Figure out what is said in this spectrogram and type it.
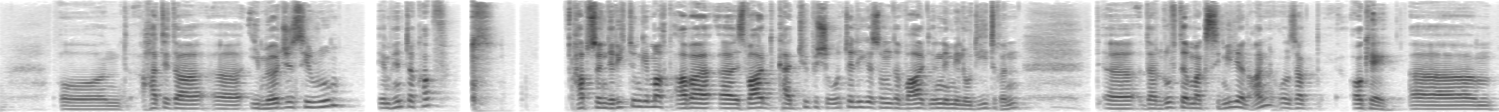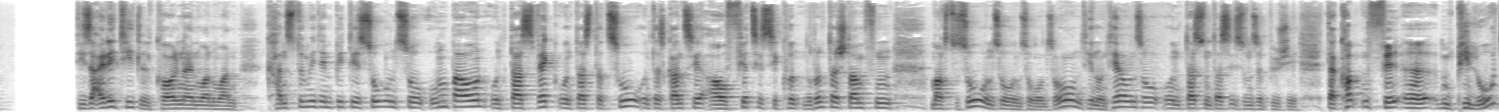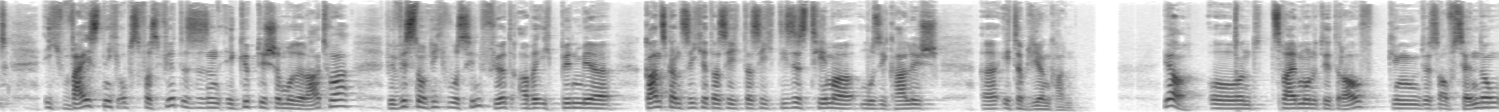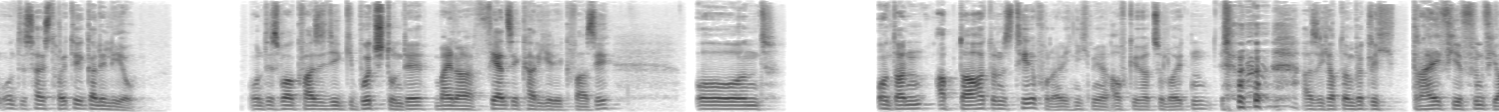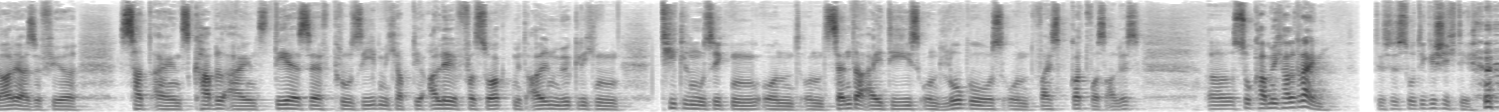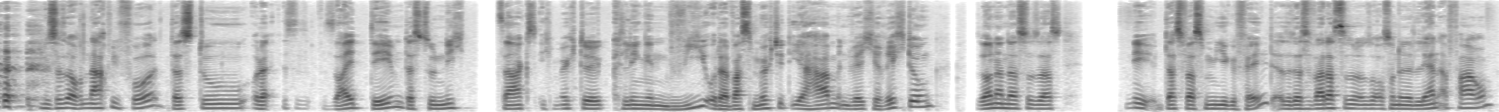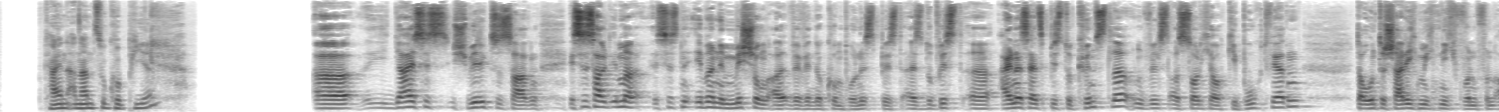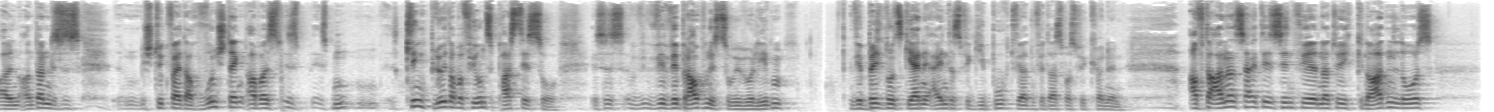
und hatte da äh, Emergency Room im Hinterkopf. Hab so in die Richtung gemacht, aber äh, es war kein typischer Unterlieger, sondern da war halt irgendeine Melodie drin. Äh, dann ruft der Maximilian an und sagt, okay, ähm, dieser eine Titel, Call 911, kannst du mir den bitte so und so umbauen und das weg und das dazu und das Ganze auf 40 Sekunden runterstampfen, machst du so und so und so und so und hin und her und so und das und das ist unser Budget. Da kommt ein, äh, ein Pilot, ich weiß nicht, ob es was wird, das ist ein ägyptischer Moderator, wir wissen noch nicht, wo es hinführt, aber ich bin mir ganz, ganz sicher, dass ich, dass ich dieses Thema musikalisch äh, etablieren kann. Ja, und zwei Monate drauf ging das auf Sendung und das heißt heute Galileo. Und das war quasi die Geburtsstunde meiner Fernsehkarriere quasi. Und, und dann, ab da hat dann das Telefon eigentlich nicht mehr aufgehört zu läuten. also ich habe dann wirklich drei, vier, fünf Jahre, also für Sat 1, Kabel 1, DSF, Pro 7, ich habe die alle versorgt mit allen möglichen Titelmusiken und, und Sender-IDs und Logos und weiß Gott was alles. Äh, so kam ich halt rein. Das ist so die Geschichte. und ist das auch nach wie vor, dass du, oder ist es seitdem, dass du nicht sagst, ich möchte klingen wie oder was möchtet ihr haben, in welche Richtung, sondern dass du sagst, nee, das, was mir gefällt, also das war das so, so auch so eine Lernerfahrung, keinen anderen zu kopieren? Äh, ja, es ist schwierig zu sagen. Es ist halt immer, es ist immer eine Mischung, äh, wenn du Komponist bist. Also du bist äh, einerseits bist du Künstler und willst als solcher auch gebucht werden. Da unterscheide ich mich nicht von, von allen anderen. Das ist ein Stück weit auch Wunschdenken, aber es, ist, es, es klingt blöd, aber für uns passt es so. Es ist, wir, wir brauchen es zum Überleben. Wir bilden uns gerne ein, dass wir gebucht werden für das, was wir können. Auf der anderen Seite sind wir natürlich gnadenlos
